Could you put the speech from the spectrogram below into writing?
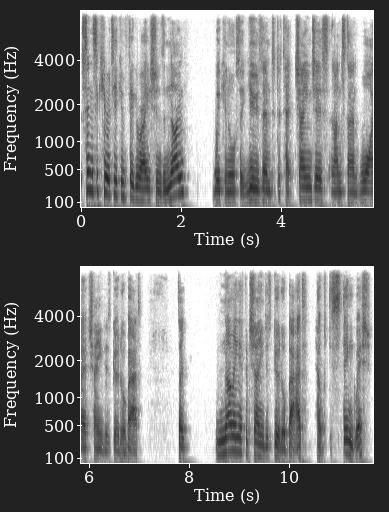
Since security configurations are known, we can also use them to detect changes and understand why a change is good or bad. So knowing if a change is good or bad helps distinguish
